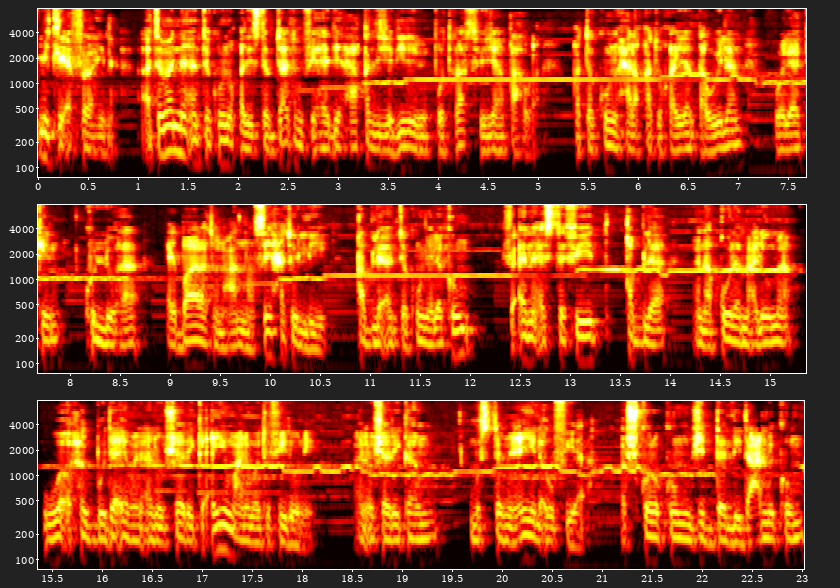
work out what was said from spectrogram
مثل أفواهنا. أتمنى أن تكونوا قد استمتعتم في هذه الحلقة الجديدة من بودكاست فنجان قهوة. قد تكون الحلقة قليلا طويلا ولكن كلها عبارة عن نصيحة لي. قبل أن تكون لكم فأنا أستفيد قبل أن أقول معلومة وأحب دائما أن أشارك أي معلومة تفيدني. أن أشاركهم مستمعي الأوفياء. أشكركم جدا لدعمكم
